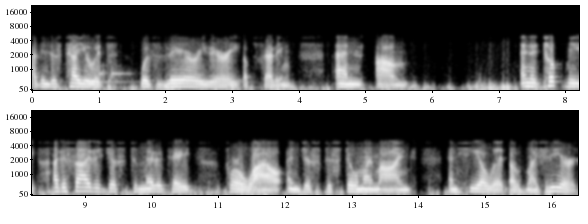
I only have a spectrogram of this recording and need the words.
I can just tell you it was very, very upsetting. And um, and it took me i decided just to meditate for a while and just to still my mind and heal it of my fears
